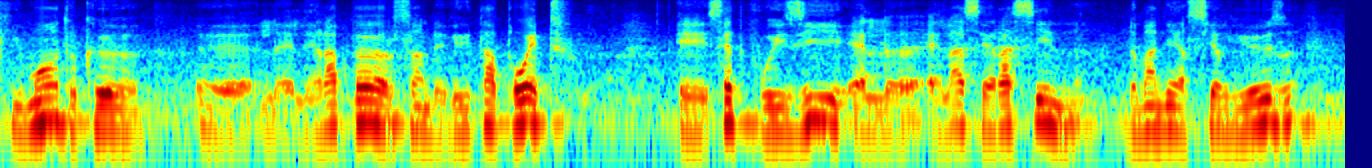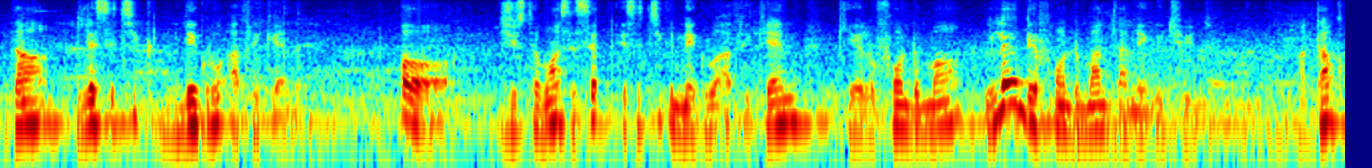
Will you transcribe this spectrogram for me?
qui montrent que euh, les, les, rappeurs sont des véritables poètes. Et cette poésie, elle, elle a ses racines de manière sérieuse dans l'esthétique négro-africaine. Or, justement, c'est cette esthétique négro-africaine qui est le fondement, l'un des fondements de la négritude. En tant que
